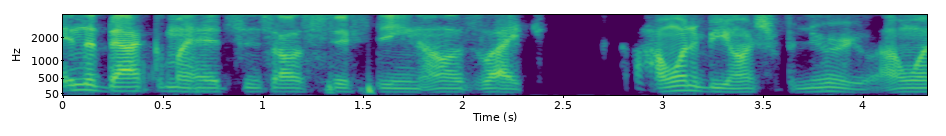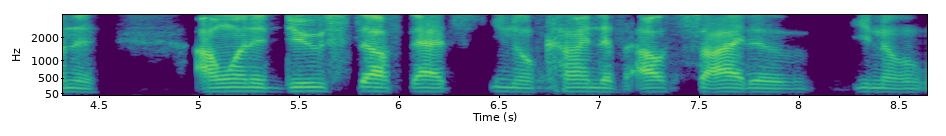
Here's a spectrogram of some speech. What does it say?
in the back of my head since i was 15 i was like i want to be entrepreneurial. I want to i want to do stuff that's you know kind of outside of you know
